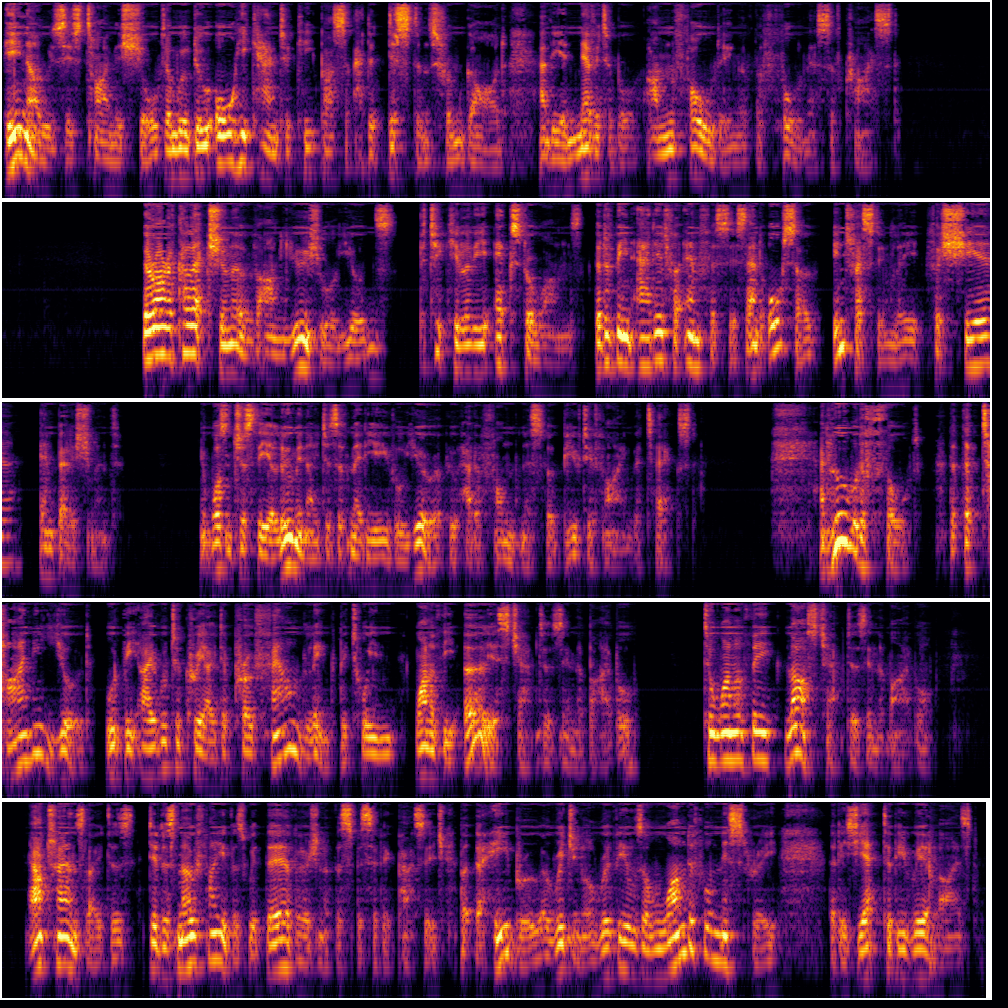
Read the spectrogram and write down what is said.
He knows his time is short and will do all he can to keep us at a distance from God and the inevitable unfolding of the fullness of Christ. There are a collection of unusual yuds, particularly extra ones, that have been added for emphasis and also, interestingly, for sheer embellishment. It wasn't just the illuminators of medieval Europe who had a fondness for beautifying the text. And who would have thought that the tiny Yud would be able to create a profound link between one of the earliest chapters in the Bible to one of the last chapters in the Bible? Our translators did us no favours with their version of the specific passage, but the Hebrew original reveals a wonderful mystery that is yet to be realised,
